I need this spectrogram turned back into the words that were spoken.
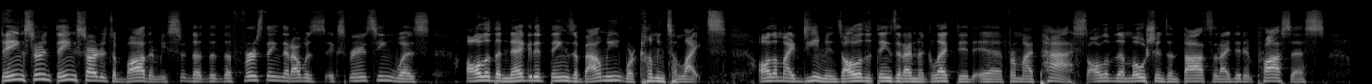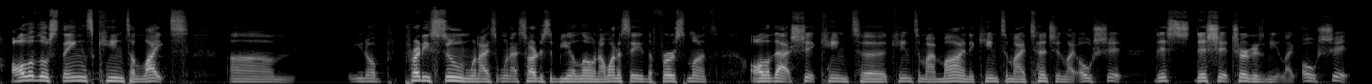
things, certain things started to bother me. So the, the the first thing that I was experiencing was all of the negative things about me were coming to lights. All of my demons, all of the things that I neglected uh, from my past, all of the emotions and thoughts that I didn't process, all of those things came to lights. Um, you know, pretty soon when I when I started to be alone, I want to say the first month, all of that shit came to came to my mind. It came to my attention. Like, oh shit, this this shit triggers me. Like oh shit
